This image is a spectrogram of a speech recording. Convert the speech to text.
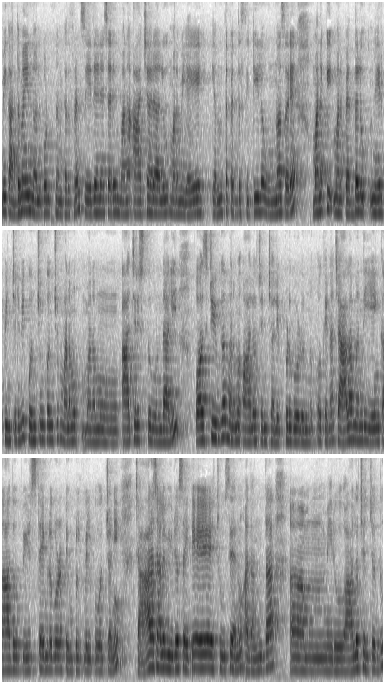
మీకు అర్థమైంది అనుకుంటున్నాను కదా ఫ్రెండ్స్ ఏదైనా సరే మన ఆచారాలు మనం ఏ ఎంత పెద్ద సిటీలో ఉన్నా సరే మనకి మన పెద్దలు నేర్పించినవి కొంచెం కొంచెం మనము మనము ఆచరిస్తూ ఉండాలి. పాజిటివ్గా మనము ఆలోచించాలి ఎప్పుడు కూడా ఓకేనా? చాలామంది ఏం కాదు పీరియడ్స్ టైంలో కూడా టెంపుల్కి వెళ్ళిపోవచ్చు అని చాలా చాలా వీడియోస్ అయితే చూశాను. అదంతా మీరు ఆలోచించొద్దు.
